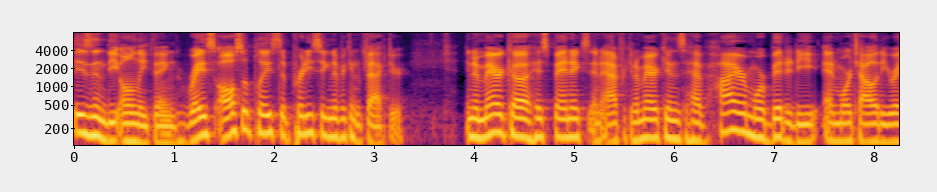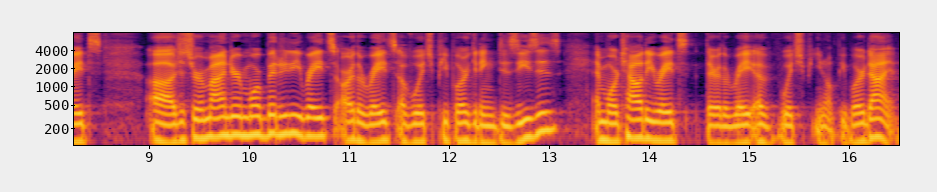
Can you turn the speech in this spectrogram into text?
isn't the only thing. Race also plays a pretty significant factor. In America, Hispanics and African Americans have higher morbidity and mortality rates. Uh, just a reminder morbidity rates are the rates of which people are getting diseases, and mortality rates, they're the rate of which you know people are dying.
